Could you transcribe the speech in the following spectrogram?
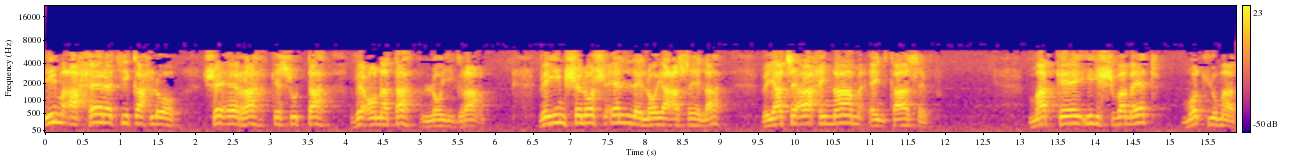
אם אחרת ייקח לו, שארה כסותה ועונתה לא יגרע. ואם שלוש אלה לא יעשה לה, ויצאה חינם אין כסף. מכה איש ומת, מות יומת,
